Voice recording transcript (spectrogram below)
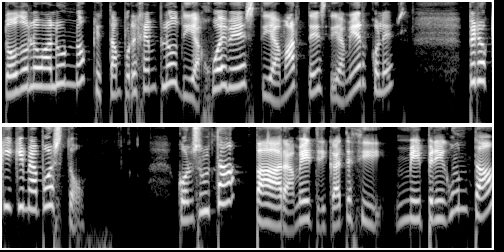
todos los alumnos que están, por ejemplo, día jueves, día martes, día miércoles. Pero aquí, ¿qué me ha puesto? Consulta paramétrica, es decir, me pregunta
